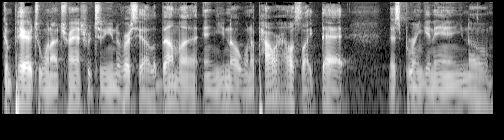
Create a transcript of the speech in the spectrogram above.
compared to when I transferred to the University of Alabama. And you know, when a powerhouse like that that's bringing in, you know,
